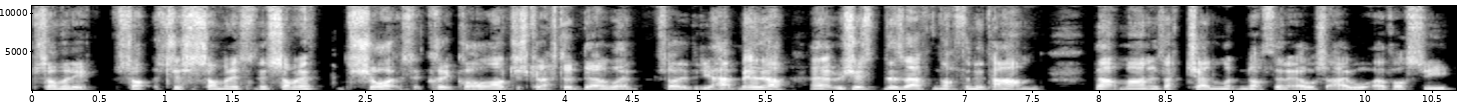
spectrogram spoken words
some of the, so, it's just some of the, some of the shots that Clay Collard just kind of stood there and went, "Sorry, did you hit me there?" And it was just as if nothing had happened. That man is a chin like nothing else I will ever see.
